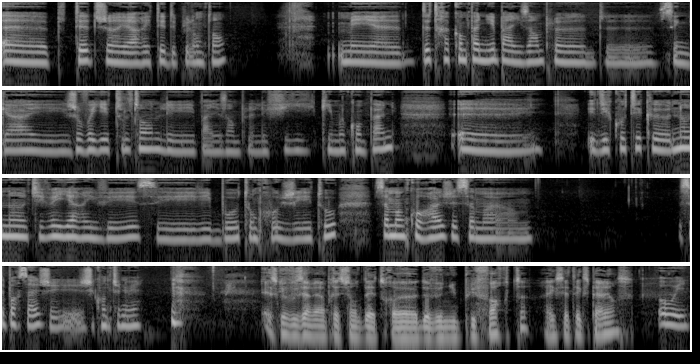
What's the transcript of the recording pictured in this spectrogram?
euh, peut-être j'aurais arrêté depuis longtemps. Mais euh, d'être accompagnée, par exemple, de Senga, et je voyais tout le temps les, par exemple, les filles qui m'accompagnent, euh, et du côté que non, non, tu vas y arriver, c'est il est beau ton projet et tout, ça m'encourage et ça m'a, c'est pour ça j'ai continué. Est-ce que vous avez l'impression d'être euh, devenue plus forte avec cette expérience? Oui,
